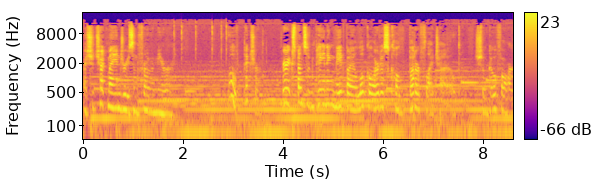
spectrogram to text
I should check my injuries in front of a mirror. Oh, picture. Very expensive painting made by a local artist called Butterfly Child. She'll go far.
